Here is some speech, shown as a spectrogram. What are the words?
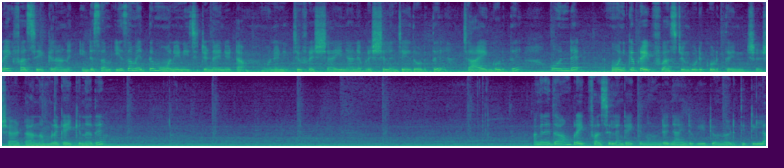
ബ്രേക്ക്ഫാസ്റ്റ് ചെയ്യിക്കലാണ് എന്റെ സം ഈ സമയത്ത് മോൻ എണീച്ചിട്ടുണ്ടായിന് കേട്ടോ. മോൻ എണീച്ച് ഫ്രഷായി ഞാൻ ബ്രഷെല്ലാം ചെയ്ത് കൊടുത്ത് ചായയും കൊടുത്ത് ഓന്റെ ഓനിക്ക് ബ്രേക്ക്ഫാസ്റ്റും കൂടി കൊടുത്തതിന് ശേഷമായിട്ടാണ് നമ്മൾ കഴിക്കുന്നത്. അങ്ങനെ ഇതാ ബ്രേക്ക്ഫാസ്റ്റ് എല്ലാം കഴിക്കുന്നതുകൊണ്ട് ഞാൻ എന്റെ വീഡിയോ ഒന്നും എടുത്തിട്ടില്ല.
